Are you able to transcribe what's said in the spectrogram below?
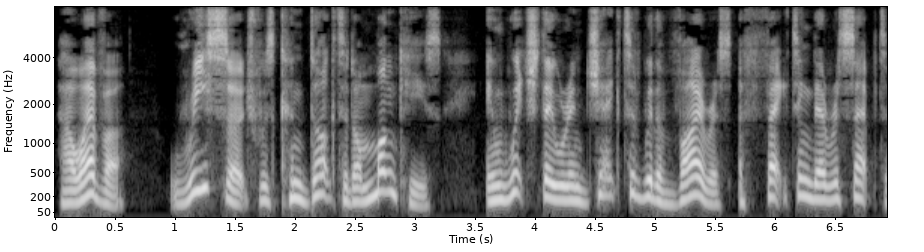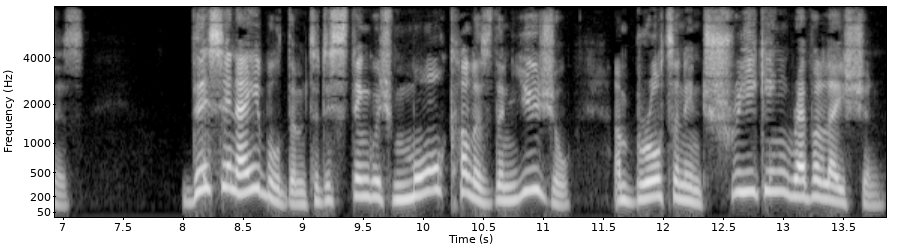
However, research was conducted on monkeys in which they were injected with a virus affecting their receptors. This enabled them to distinguish more colours than usual and brought an intriguing revelation.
